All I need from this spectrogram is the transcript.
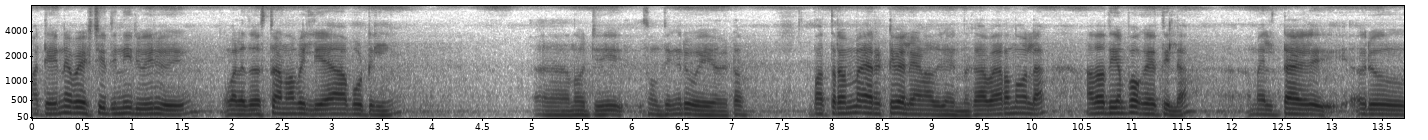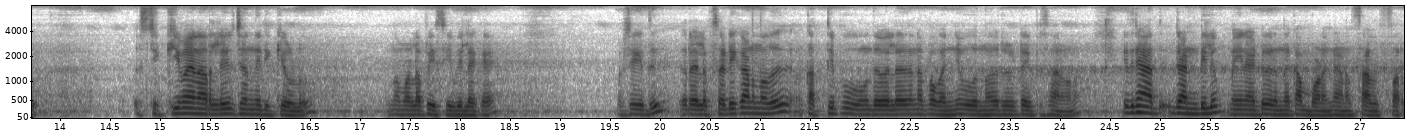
മറ്റേതിനെ അപേക്ഷിച്ച് ഇതിന് ഇരുപത് രൂപയും വലതുവശത്താണ് ആ വലിയ ആ ബോട്ടിൽ? നൂറ്റി സംതിങ് രൂപയോ കേട്ടോ. അപ്പം അത്രയും ഇരട്ടി വിലയാണ് അതിന് വരുന്നത്. വേറെ ഒന്നുമല്ല അതധികം പുകയത്തില്ല. മെൽറ്റായി ഒരു സ്റ്റിക്കി മാനറിൽ ചെന്നിരിക്കുകയുള്ളൂ നമ്മളുടെ പി സി ബിയിലൊക്കെ പക്ഷേ ഇത് ലെഫ്റ്റ് സൈഡിൽ കാണുന്നത് കത്തിപ്പോവും ഇതേപോലെ തന്നെ പുകഞ്ഞു പോകുന്ന ഒരു ടൈപ്പ് സാധനമാണ്. ഇതിന് രണ്ടിലും മെയിനായിട്ട് വരുന്ന കമ്പോണന്റ് ആണ് സൾഫർ.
